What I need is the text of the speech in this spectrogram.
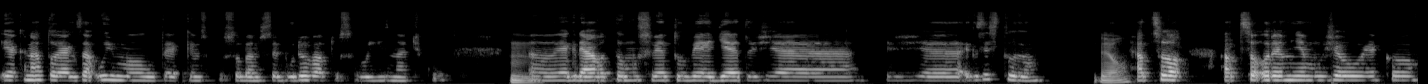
jak na to, jak zaujmout, jakým způsobem si budovat tu svoji značku. hmm. jak dávat tomu světu vědět, že, že existuju. Jo. A co, a co ode mě můžou jako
